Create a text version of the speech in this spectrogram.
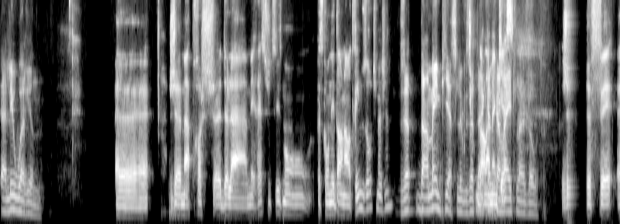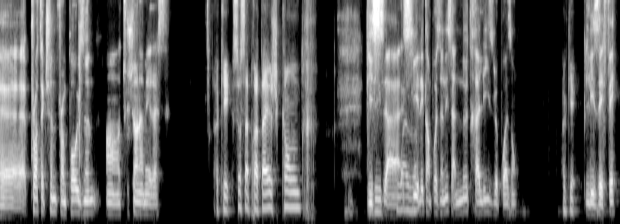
C'est Léo Warren. Euh, je m'approche de la mairesse. J'utilise mon. Parce qu'on est dans l'entrée, nous autres, j'imagine? Vous êtes dans la même pièce, là. vous êtes Dans à la même pièce. mètres l'un de l'autre. Je, je fais euh, Protection from Poison en touchant la mairesse. OK, ça, ça protège contre. Puis ça- si elle est empoisonnée, ça neutralise le poison. OK. Puis les effets.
